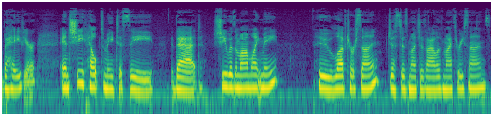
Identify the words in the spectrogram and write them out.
behavior. And she helped me to see that she was a mom like me who loved her son just as much as I love my three sons.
